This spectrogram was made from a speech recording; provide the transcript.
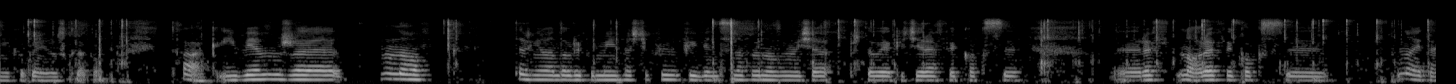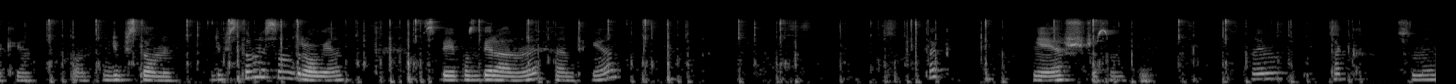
nikogo nie rozklepał. Tak, i wiem, że no, też nie mam dobrych umiejętności PvP, więc na pewno by mi się przydały jakieś refy, koksy, e, ref, no refy, koksy, no i takie, o, gipstony. Gipstony są drogie, sobie pozbieramy chętnie. Tak? Nie, jeszcze są. No tak, W sumie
